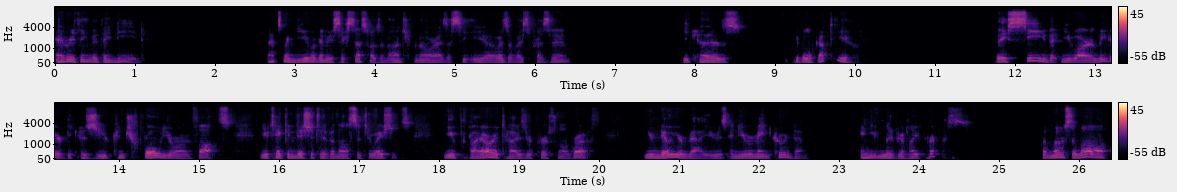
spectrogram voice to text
everything that they need that's when you are going to be successful as an entrepreneur as a ceo as a vice president because people look up to you they see that you are a leader because you control your own thoughts. You take initiative in all situations. You prioritize your personal growth. You know your values and you remain true to them. And you live your life purpose. But most of all,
